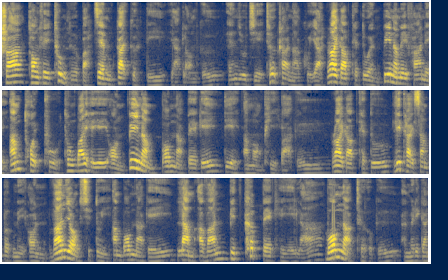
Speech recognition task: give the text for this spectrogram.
ခရာทองလေทุ่มเนือปะเจมไก่กุตีอยากลอมกู NUG เธอครานาคุย ยาไรกับเทตวนปีนามีฟ้าเนอัมถอยผู้ทุงใบเฮยออนปีนำบอมนักเปเกดีอมองพีปากือไรกับเทตูลิไทยซัมปิกเมออนวันยองสิตุยอัมบอมนักเกลำอวันปิดคับเปกเฮยลาบอมนักเธอกืออเมริกัน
